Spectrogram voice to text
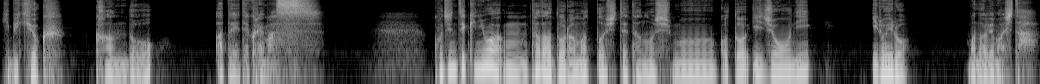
響きよく感動を与えてくれます。個人的には、うん、ただドラマとして楽しむこと以上にいろいろ学べました。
